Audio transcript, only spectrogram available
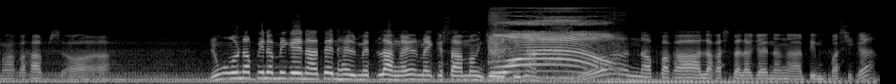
mga kahabs ah. Yung unang pinamigay natin, helmet lang. Ngayon may kasamang jersey na. Yun, napakalakas talaga ng ating pasikat.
